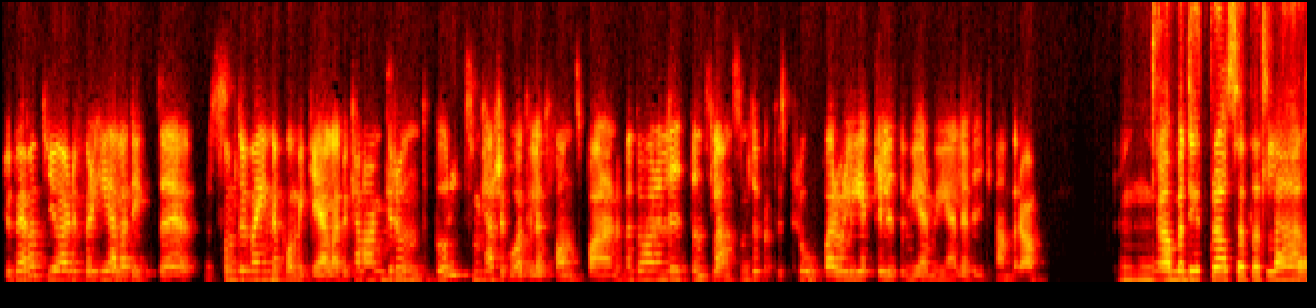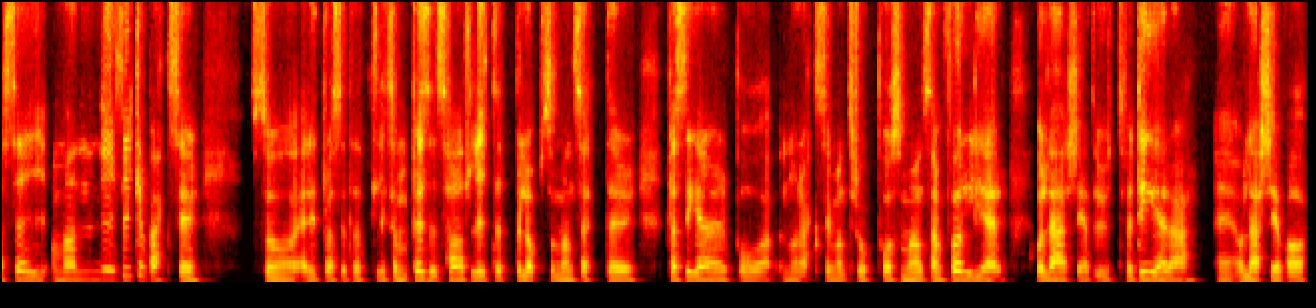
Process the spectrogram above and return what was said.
Du behöver inte göra det för hela ditt, eh, som du var inne på Mikaela, du kan ha en grundbult som kanske går till ett fondsparande, men du har en liten slant som du faktiskt provar och leker lite mer med eller liknande då. Mm, ja, men det är ett bra sätt att lära sig. Om man är nyfiken på aktier så är det ett bra sätt att liksom precis ha ett litet belopp som man sätter, placerar på några aktier man tror på som man sedan följer och lär sig att utvärdera eh, och lär sig vad,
